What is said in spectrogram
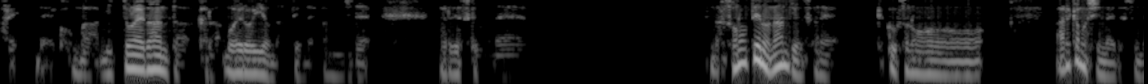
はい。ね、まあ、ミッドナイトハンターから燃えろイオンだっていうね、感じで、あれですけどね。まあ、その手の、なんていうんですかね、結構その、あれかもしれないですね。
